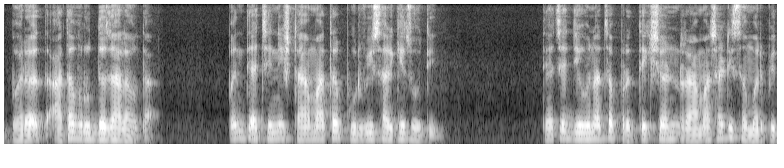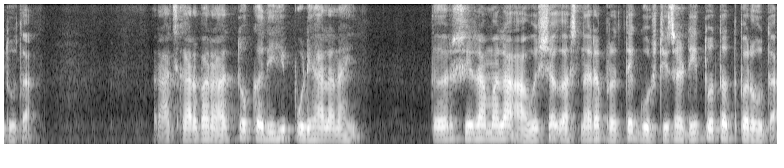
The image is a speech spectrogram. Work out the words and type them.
भरत आता वृद्ध झाला होता पण त्याची निष्ठा मात्र पूर्वीसारखीच होती. त्याच्या जीवनाचा प्रत्येक क्षण रामासाठी समर्पित होता. राजकारभारात तो कधीही पुढे आला नाही तर श्रीरामाला आवश्यक असणाऱ्या प्रत्येक गोष्टीसाठी तो तत्पर होता.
